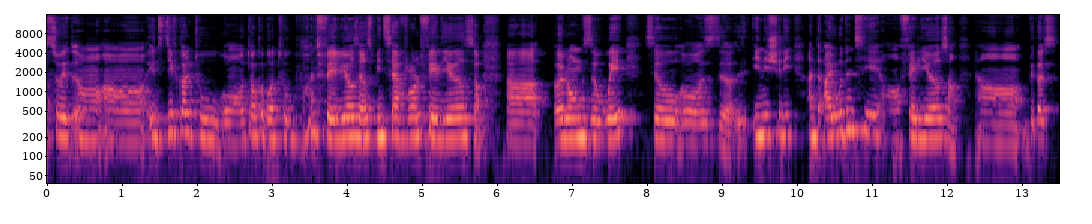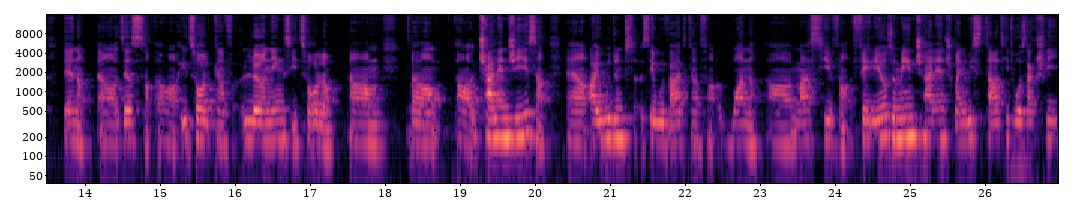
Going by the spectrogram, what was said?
so it, uh, uh, it's difficult to uh, talk about one failure. There's been several failures uh, along the way. So uh, the, initially, and I wouldn't say uh, failures because then there's it's all kind of learnings. It's all um, uh, challenges. Uh, I wouldn't say we've had kind of one uh, massive failure. The main challenge when we started was actually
